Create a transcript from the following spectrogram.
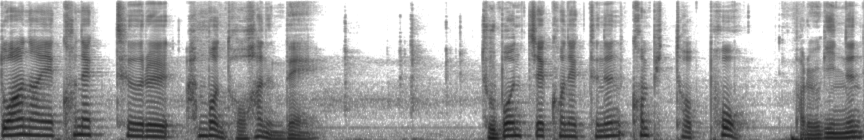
또 하나의 connect를 한 번 더 하는데 두 번째 connect는 컴퓨터 4 바로 여기 있는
